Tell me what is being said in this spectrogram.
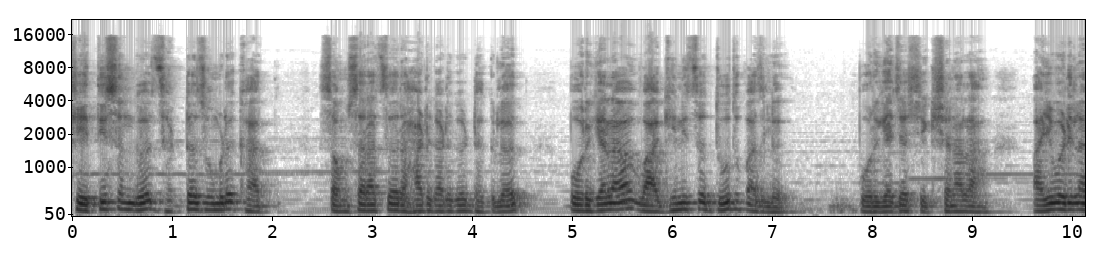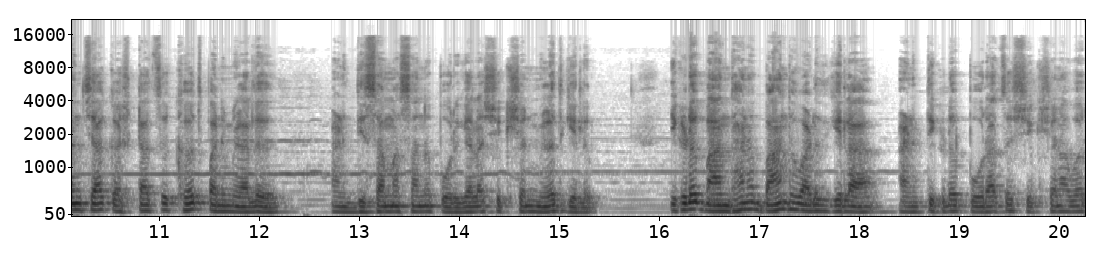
शेतीसंघ झट्ट झुंबडं खात संसाराचं रहाटगाडगं ढकलत पोरग्याला वाघिणीचं दूध पाजलं. पोरग्याच्या शिक्षणाला आईवडिलांच्या कष्टाचं खत पाणी मिळालं आणि दिसामासानं पोरग्याला शिक्षण मिळत गेलं. इकडं बांधानं बांध वाढत गेला आणि तिकडं पोराचं शिक्षणावर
